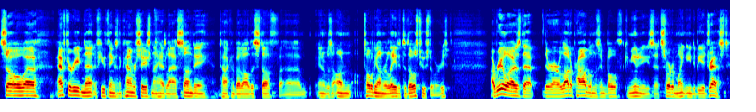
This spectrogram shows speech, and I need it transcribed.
So uh, after reading that, a few things in the conversation I had last Sunday, talking about all this stuff, uh, and it was on totally unrelated to those two stories. I realized that there are a lot of problems in both communities that sort of might need to be addressed.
